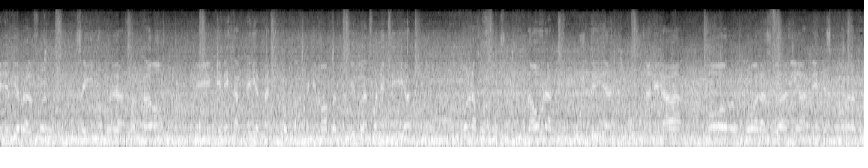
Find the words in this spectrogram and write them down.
calle Tierra del Fuego. Seguimos con el asfaltado eh, en esta arteria tan importante que nos va a permitir la conectividad con la Formosa. Una obra muy pedida y muy anhelada por toda la ciudadanía de este sector de la comunidad.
